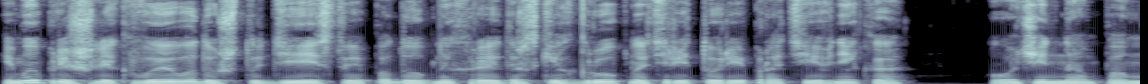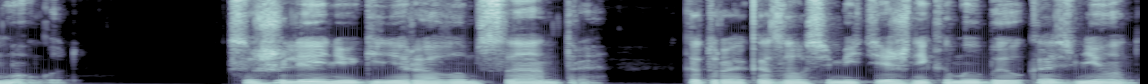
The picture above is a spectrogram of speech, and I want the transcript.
и мы пришли к выводу, что действия подобных рейдерских групп на территории противника очень нам помогут. К сожалению, генералом Сантра, который оказался мятежником и был казнен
